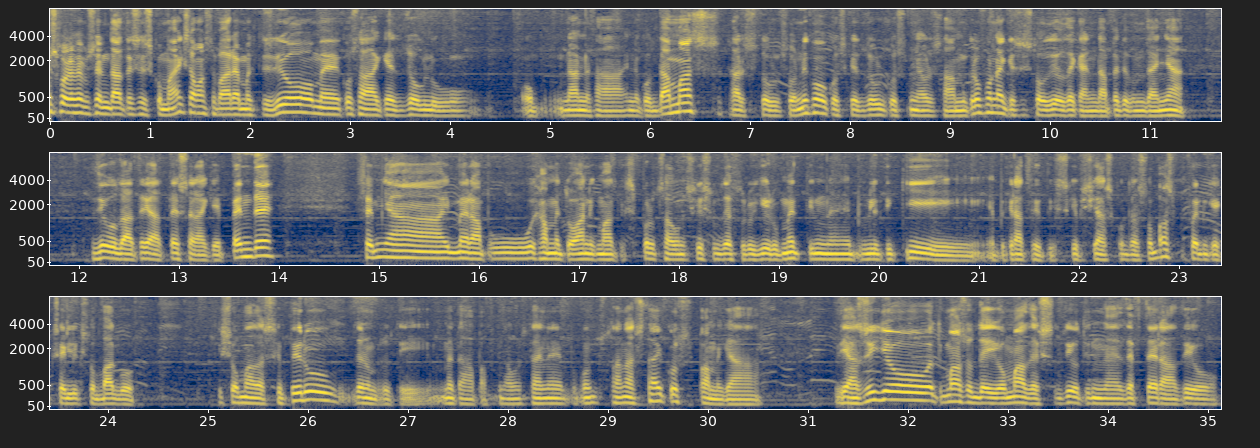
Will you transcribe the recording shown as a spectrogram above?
Μήκονος Sport FM 94,6. Θα είμαστε παρέα μέχρι τις 2 με Κώστα και Τζόγλου όπου να είναι θα είναι κοντά μας. Χάρη στο στον ήχο, Κώστας και Τζόγλου 21 ώρες στα μικρόφωνα και εσείς στο 2.195.79 2.83, 4 και 5. Σε μια ημέρα που είχαμε το άνοιγμα της πρώτης αγωνιστικής του δεύτερου γύρου με την ε, επιβλητική επικράτηση της Σκεψιάς κοντά στον Μπάς που φέρνει και εξέλιξη στον πάγκο της ομάδας Υπήρου. Δεν νομίζω ότι μετά από αυτήν την αγωνιστή θα είναι προπονητή του Θανάσης Στάικος. Πάμε για διαζύγιο. Ετοιμάζονται οι ομάδες, δύο την ε, Δευτέρα, δύο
